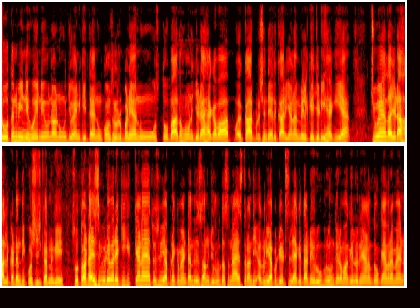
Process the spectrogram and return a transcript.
2-3 ਮਹੀਨੇ ਹੋਏ ਨੇ ਉਹਨਾਂ ਨੂੰ ਜੁਆਇਨ ਕੀਤਾ ਇਹਨੂੰ ਕਾਉਂਸਲਰ ਬਣਿਆ ਨੂੰ। ਉਸ ਤੋਂ ਬਾਅਦ ਹੁਣ ਜਿਹੜਾ ਹੈਗਾ ਵਾ ਕਾਰਪੋਰੇਸ਼ਨ ਦੇ ਅਧਿਕਾਰੀਆਂ ਨਾਲ ਮਿਲ ਕੇ ਜਿਹੜੀ ਹੈਗੀ ਆ, ਚੂਹਿਆਂ ਦਾ ਜਿਹੜਾ ਹੱਲ ਕੱਢਣ ਦੀ ਕੋਸ਼ਿਸ਼ ਕਰਨਗੇ। ਸੋ ਤੁਹਾਡਾ ਇਸ ਵੀਡੀਓ ਬਾਰੇ ਕੀ ਕਹਿਣਾ ਹੈ? ਤੁਸੀਂ ਵੀ ਆਪਣੇ ਕਮੈਂਟਾਂ ਦੇ ਵਿੱਚ ਸਾਨੂੰ ਜਰੂਰ ਦੱਸਣਾ ਇਸ ਤਰ੍ਹਾਂ ਦੀ ਅਗਲੀ ਅਪਡੇਟਸ ਲੈ ਕੇ ਤੁਹਾਡੇ ਰੂਬਰੂ ਹੁੰਦੇ ਰਵਾਂਗੇ ਲੁਧਿਆਣਾ ਤੋਂ ਕੈਮਰਾਮੈਨ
